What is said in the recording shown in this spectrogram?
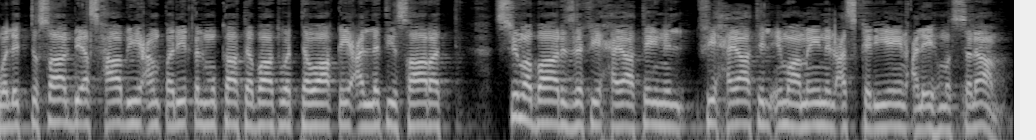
والاتصال بأصحابه عن طريق المكاتبات والتواقيع التي صارت سمه بارزة في حياتين في حياة الإمامين العسكريين عليهم السلام.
